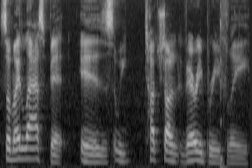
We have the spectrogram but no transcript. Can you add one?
So my last bit is we touched on it very briefly,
